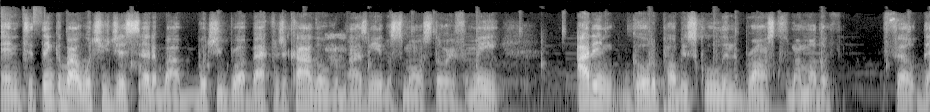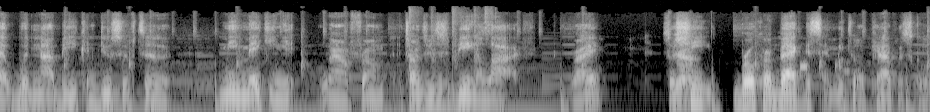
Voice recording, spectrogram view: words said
and to think about what you just said about what you brought back from Chicago reminds me of a small story for me. I didn't go to public school in the Bronx because my mother felt that would not be conducive to me making it where I'm from in terms of just being alive, right? So yeah. she broke her back to send me to a Catholic school.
